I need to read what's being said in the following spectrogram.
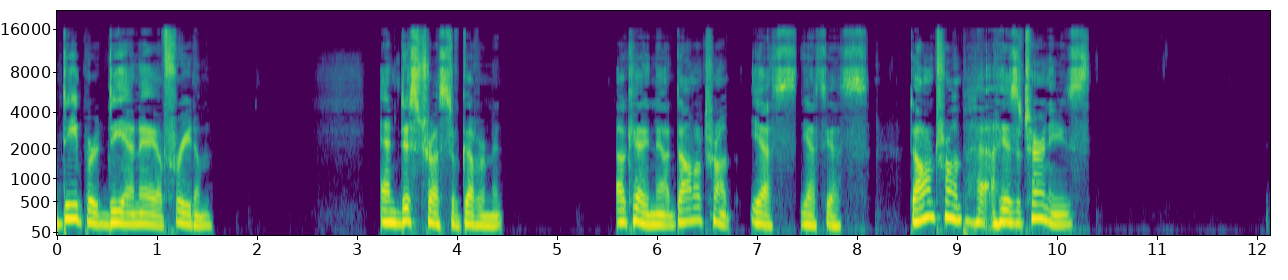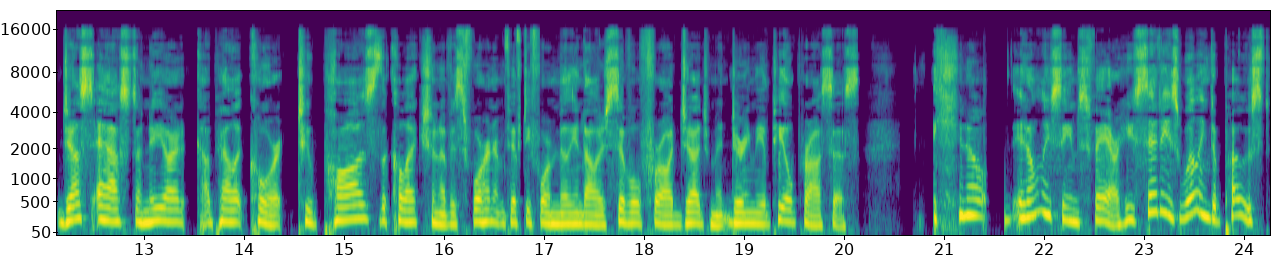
deeper DNA of freedom and distrust of government. Okay, now Donald Trump. Yes, yes, yes. Donald Trump, his attorneys just asked a New York appellate court to pause the collection of his $454 million civil fraud judgment during the appeal process. You know, it only seems fair. He said he's willing to post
